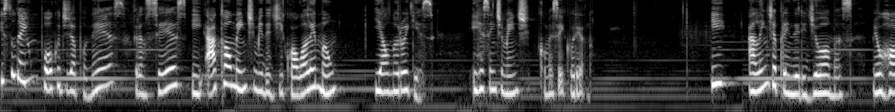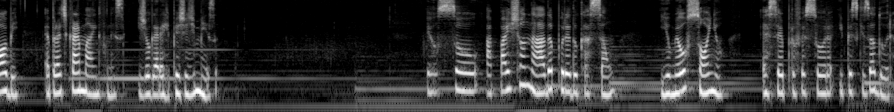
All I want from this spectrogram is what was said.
estudei um pouco de japonês, francês e atualmente me dedico ao alemão e ao norueguês. E recentemente comecei coreano. Além de aprender idiomas, meu hobby é praticar mindfulness e jogar RPG de mesa. Eu sou apaixonada por educação e o meu sonho é ser professora e pesquisadora.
